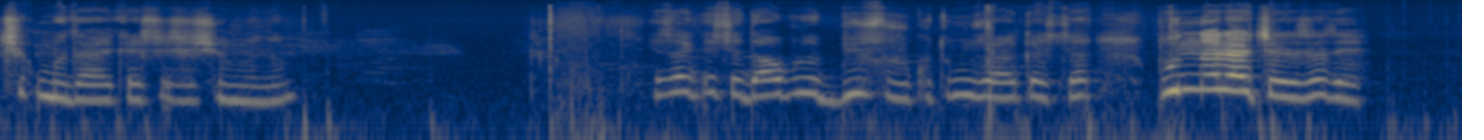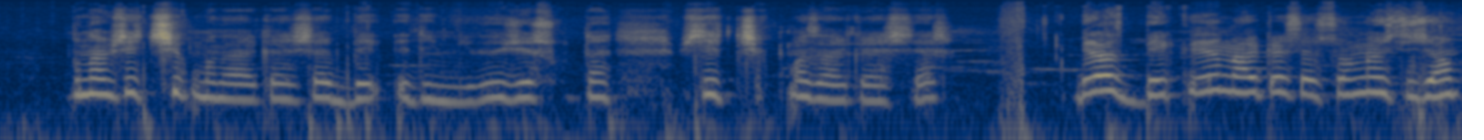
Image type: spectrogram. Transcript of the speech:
çıkmadı arkadaşlar şaşırmadım. Neyse arkadaşlar daha burada bir sürü kutumuz var arkadaşlar. Bunları açarız hadi. Bundan bir şey çıkmadı arkadaşlar. Beklediğim gibi. Ücretsiz kutudan bir şey çıkmaz arkadaşlar. Biraz bekleyelim arkadaşlar. Sonra açacağım.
